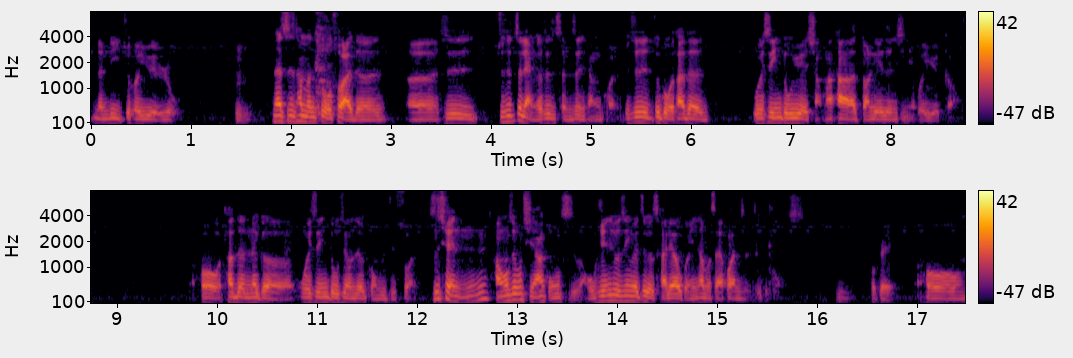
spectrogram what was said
能力就会越弱。嗯，但是他们做出来的呃是就是这两个是成正相关，就是如果它的维适应度越强，那它的断裂韧性也会越高。哦，它的那个维生度是用这个公式去算，之前好像是用其他公式吧，我现在就是因为这个材料关系，他们才换成这个公式。嗯，OK，然后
